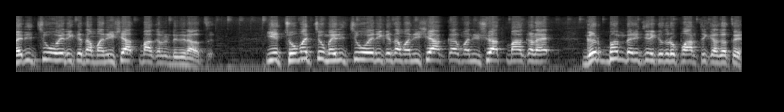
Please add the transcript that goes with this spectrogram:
മരിച്ചു പോയിരിക്കുന്ന മനുഷ്യാത്മാക്കളുണ്ട് ഇതിനകത്ത്. ഈ ചുമച്ചു മരിച്ചു പോയിരിക്കുന്ന മനുഷ്യാക്കൾ മനുഷ്യാത്മാക്കളെ ഗർഭം ഭരിച്ചിരിക്കുന്ന ഒരു പാർട്ടിക്കകത്ത്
